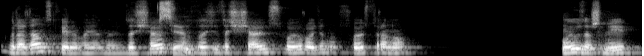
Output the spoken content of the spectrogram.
Гражданские или военные? Защищают, Все. защ- защищают свою родину, свою страну. Мы зашли,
